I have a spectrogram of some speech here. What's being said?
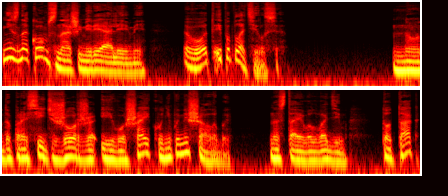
Не знаком с нашими реалиями, вот и поплатился. Но допросить Жоржа и его шайку не помешало бы настаивал Вадим, то так,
